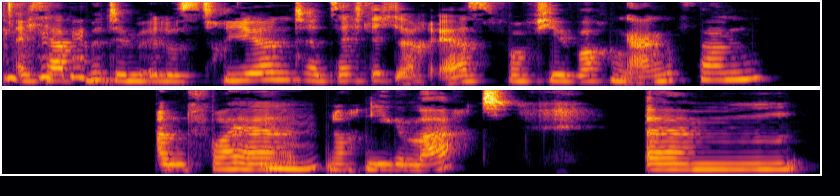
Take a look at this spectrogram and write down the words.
ich habe mit dem Illustrieren tatsächlich auch erst vor vier Wochen angefangen und vorher mm. noch nie gemacht. Ähm,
